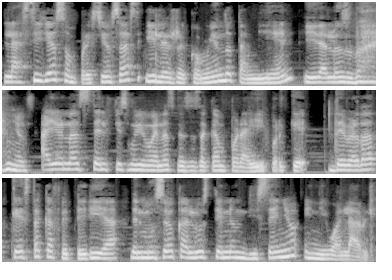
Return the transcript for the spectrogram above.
las sillas son preciosas y les recomiendo también ir a los baños. Hay unas selfies muy buenas que se sacan por ahí porque de verdad que esta cafetería del Museo Caluz tiene un diseño inigualable.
